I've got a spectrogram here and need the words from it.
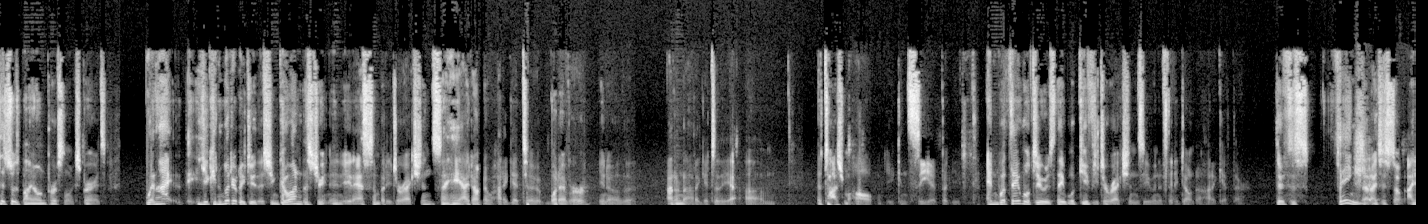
this was my own personal experience. When I, you can literally do this. You can go on the street in India and ask somebody directions. Say, "Hey, I don't know how to get to whatever." You know, the I don't know how to get to the um, the Taj Mahal. You can see it, but you, and what they will do is they will give you directions even if they don't know how to get there. There's this thing that I just don't. I,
